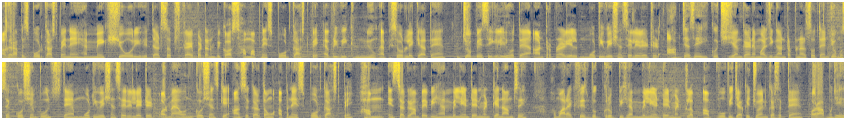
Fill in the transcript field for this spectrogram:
अगर आप इस पॉडकास्ट पे नए हैं make sure you hit that subscribe button because हम अपने इस पॉडकास्ट पे एवरी वीक न्यू एपिसोड लेके आते हैं, जो बेसिकली होते हैं आंट्रप्रनरियल मोटिवेशन से रिलेटेड आप जैसे ही कुछ यंग एंड एमर्जिंग आंट्रप्रनर्स होते हैं, जो मुझसे क्वेश्चन पूछते हैं मोटिवेशन से रिलेटेड और मैं उन क्वेश्चंस के आंसर करता हूँ अपने इस पॉडकास्ट पे। हम इंस्टाग्राम पे भी हैं मिली एंटेनमेंट के नाम से। हमारा एक फेसबुक ग्रुप भी है मिली एंटेनमेंट क्लब आप वो भी जाके ज्वाइन कर सकते हैं। और आप मुझे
